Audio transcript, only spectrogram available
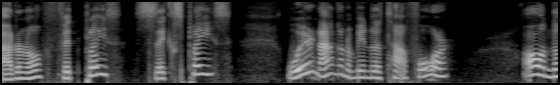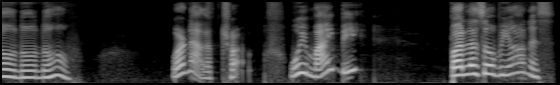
I don't know, fifth place, sixth place. We're not gonna be in the top four. Oh no, no, no. We're not gonna try. We might be, but let's all be honest.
